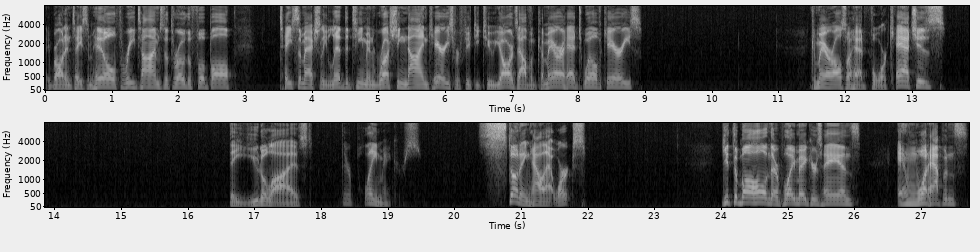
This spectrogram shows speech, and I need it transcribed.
They brought in Taysom Hill three times to throw the football. Taysom actually led the team in rushing, nine carries for 52 yards. Alvin Kamara had 12 carries. Kamara also had four catches. They utilized their playmakers. Stunning how that works. Get the ball in their playmakers' hands, and what happens?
